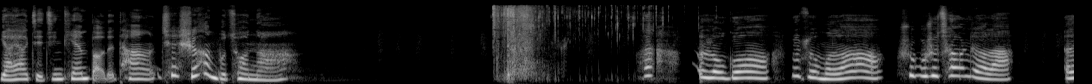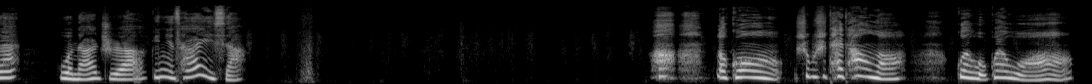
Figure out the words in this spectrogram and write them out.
瑶瑶姐今天煲的汤确实很不错呢。哎，老公，你怎么了？是不是呛着了？来，我拿纸啊，给你擦一下。啊，老公，是不是太烫了？怪我，怪我，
